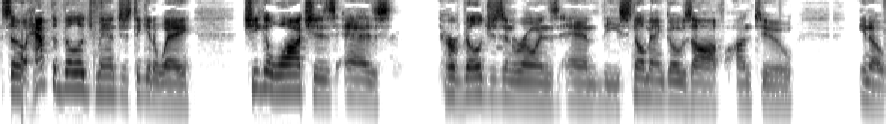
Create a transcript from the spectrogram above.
So half the village manages to get away. Chika watches as her village is in ruins and the snowman goes off onto, you know,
